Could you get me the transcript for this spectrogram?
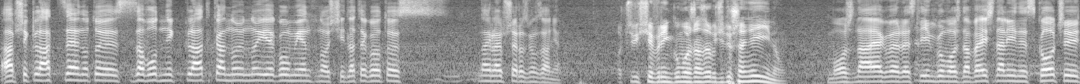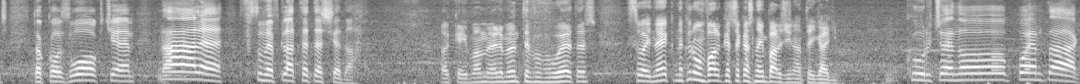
A przy klatce, no to jest zawodnik klatka, no, no i jego umiejętności, dlatego to jest najlepsze rozwiązanie. Oczywiście w ringu można zrobić duszenie liną. Można, jak we wrestlingu, można wejść na liny, skoczyć, tylko z łokciem, no ale w sumie w klatce też się da. Okej, mamy elementy WWE też. Słuchaj, na, jak, na którą walkę czekasz najbardziej na tej gali? Kurczę, no powiem tak,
